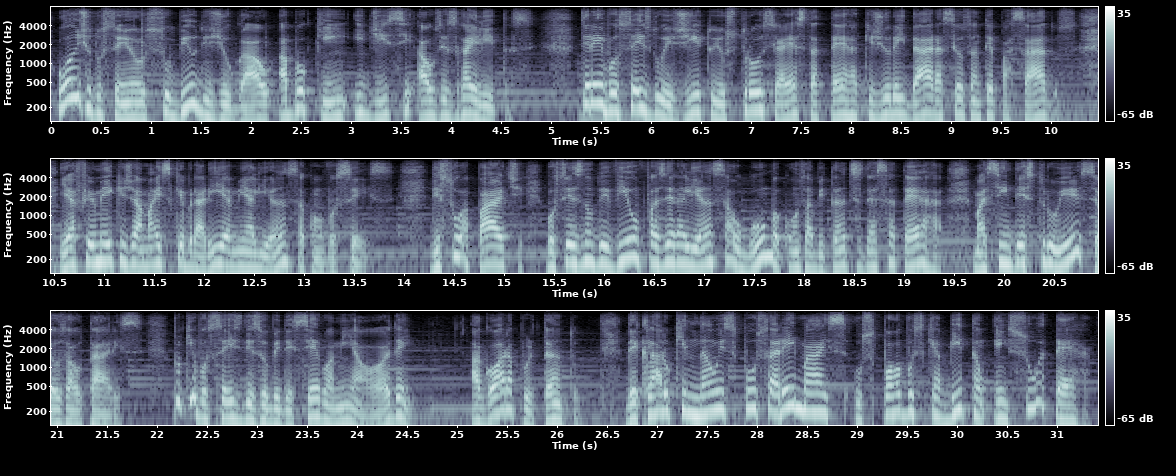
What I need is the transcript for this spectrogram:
O anjo do Senhor subiu de Gilgal a Boquim e disse aos israelitas: Terei vocês do Egito e os trouxe a esta terra que jurei dar a seus antepassados, e afirmei que jamais quebraria minha aliança com vocês. De sua parte, vocês não deviam fazer aliança alguma com os habitantes dessa terra, mas sim destruir seus altares. Porque vocês desobedeceram a minha ordem? Agora, portanto, declaro que não expulsarei mais os povos que habitam em sua terra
